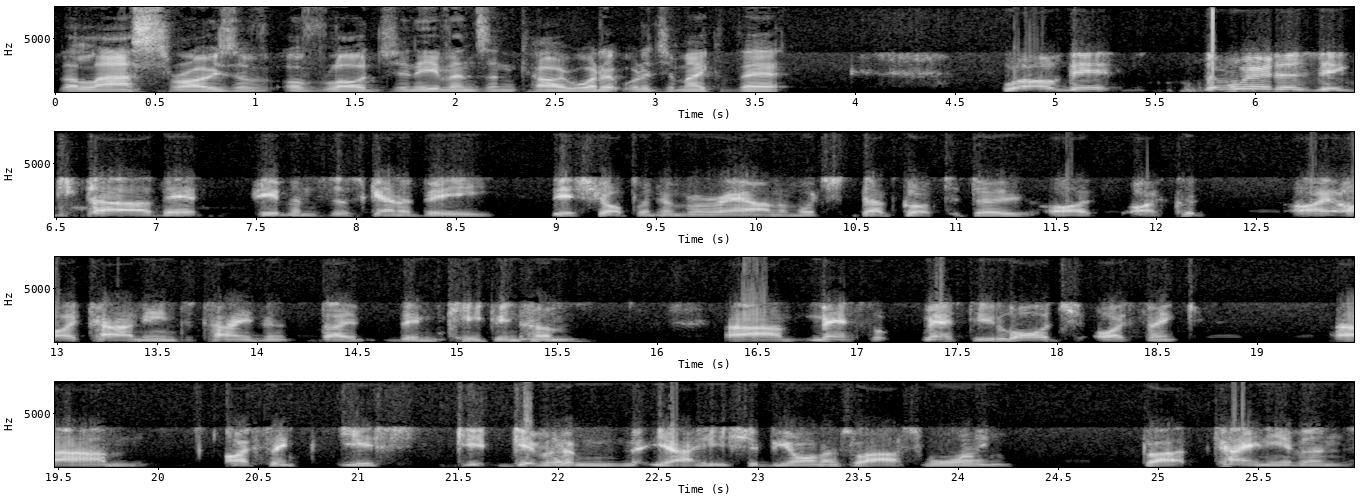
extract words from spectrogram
the last throes of, of Lodge and Evans and co? What what did you make of that? Well, the the word is uh, that Evans is going to be they're shopping him around, and which they've got to do. I I could I, I can't entertain they, them keeping him. Um, Matthew, Lodge, I think, um, I think yes, give him. You know, he should be on his last warning. But Kane Evans,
